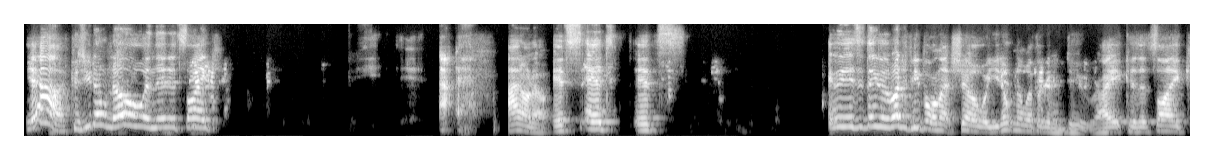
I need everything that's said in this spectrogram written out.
yeah, because you don't know, and then it's like, I, I don't know. It's it's it's. I mean, it's, there's a bunch of people on that show where you don't know what they're gonna do, right? Because it's like,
